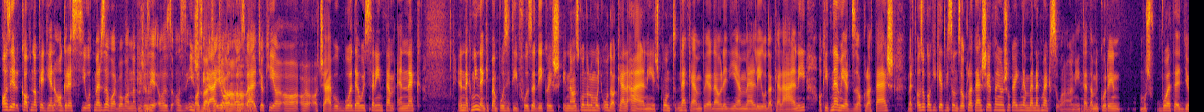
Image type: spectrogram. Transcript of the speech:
azért kapnak egy ilyen agressziót, mert zavarba vannak, és azért az, az inspirálja, váltja ki, aha, aha, az váltja ki a, a, a, a csávokból, de hogy szerintem ennek ennek mindenképpen pozitív hozadéka, és én azt gondolom, hogy oda kell állni, és pont nekem például egy ilyen mellé oda kell állni, akit nem ért zaklatás, mert azok, akiket viszont zaklatásért nagyon sokáig nem mernek megszólalni. Tehát amikor én most volt egy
